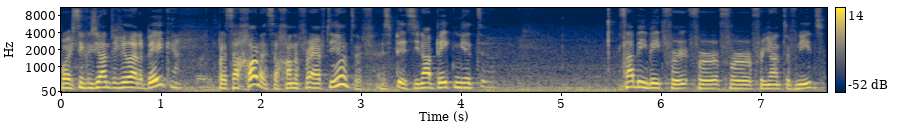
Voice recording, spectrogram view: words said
Well, I think because Yantif you're allowed to bake, but it's chana. It's chana for after Yantif. It's, it's, you're not baking it. It's not being baked for for for, for Yantif needs.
